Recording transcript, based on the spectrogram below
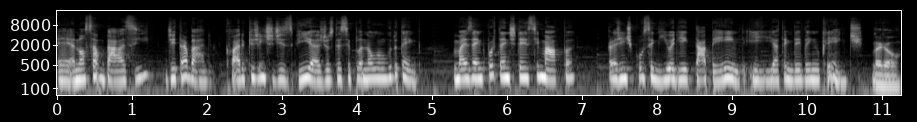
é, a nossa base de trabalho. Claro que a gente desvia, ajusta esse plano ao longo do tempo, mas é importante ter esse mapa para a gente conseguir orientar bem e atender bem o cliente. Legal.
